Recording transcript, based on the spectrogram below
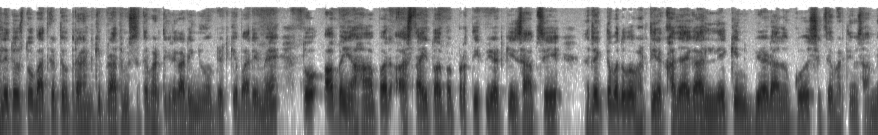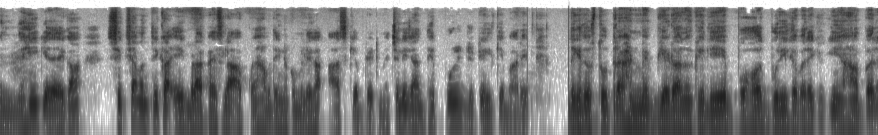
पहले दोस्तों, बात करते हैं उत्तराखंड की प्राथमिक शिक्षा भर्ती रिगार्डिंग न्यू अपडेट के बारे में। तो अब यहाँ पर अस्थायी तौर पर प्रति पीरियड के हिसाब से रिक्त पदों पर भर्ती रखा जाएगा, लेकिन बी वालों को शिक्षक भर्ती में शामिल नहीं किया जाएगा। शिक्षा मंत्री का एक बड़ा फैसला आपको यहाँ पर देखने को मिलेगा आज की अपडेट में। चलिए जानते हैं पूरी डिटेल के बारे में। देखिए दोस्तों, उत्तराखंड में बी एड वालों के लिए बहुत बुरी खबर है क्योंकि यहाँ पर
